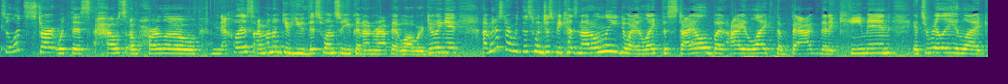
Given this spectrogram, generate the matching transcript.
So let's start with this House of Harlow necklace. I'm gonna give you this one so you can unwrap it while we're doing it. I'm gonna start with this one just because not only do I like the style, but I like the bag that it came in. It's really like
